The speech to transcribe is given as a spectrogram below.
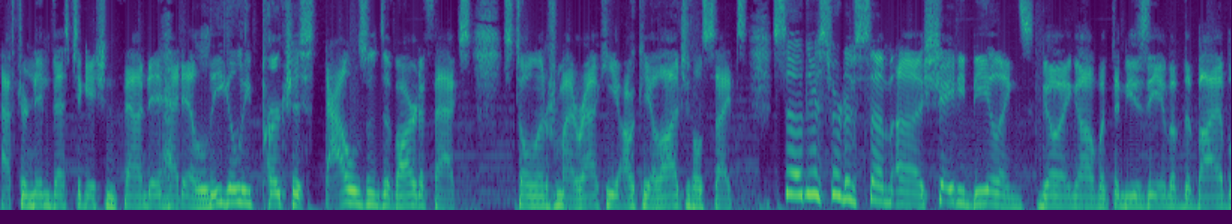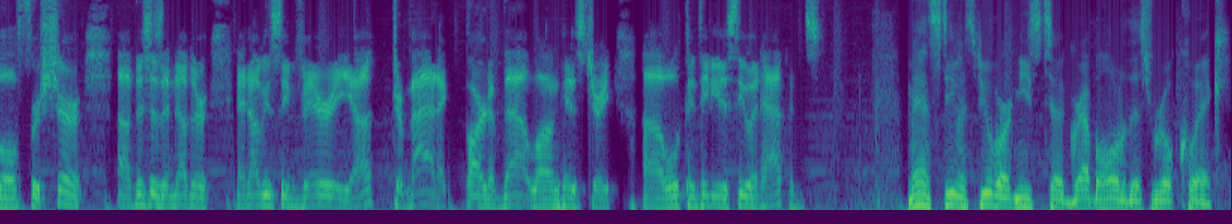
after an investigation found it had illegally purchased thousands of artifacts stolen from Iraqi archaeological sites. So there's sort of some uh, shady dealings going on with the Museum of the Bible for sure. Uh, this is another and obviously very uh, dramatic part of that long history. Uh, we'll continue to see what happens. Man, Steven Spielberg needs to grab a hold of this real quick.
